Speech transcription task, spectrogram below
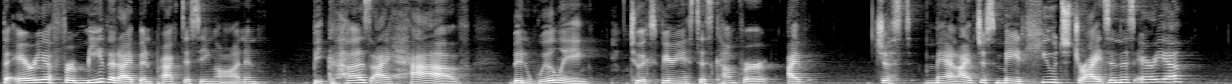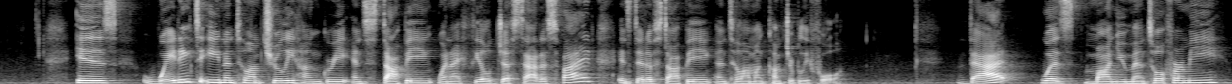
The area for me that I've been practicing on, and because I have been willing to experience discomfort, I've just, man, I've just made huge strides in this area, is waiting to eat until I'm truly hungry and stopping when I feel just satisfied instead of stopping until I'm uncomfortably full. That was monumental for me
